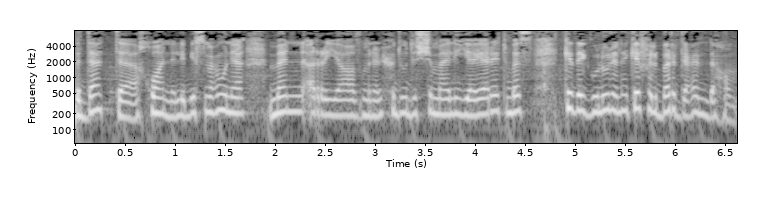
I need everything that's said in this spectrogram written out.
بالذات أخواننا اللي بيسمعونا من الرياض من الحدود الشمالية يا ريت بس كذا يقولوا لنا كيف البرد عندهم.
